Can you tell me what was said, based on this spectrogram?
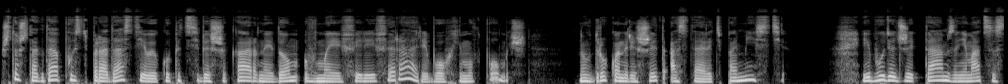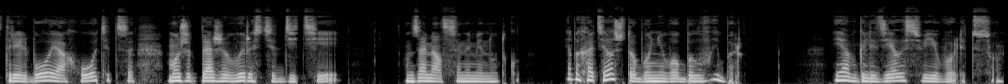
Что ж, тогда пусть продаст его и купит себе шикарный дом в Мейфере и Феррари, бог ему в помощь. Но вдруг он решит оставить поместье. И будет жить там, заниматься стрельбой, охотиться, может, даже вырастет детей. Он замялся на минутку. Я бы хотел, чтобы у него был выбор. Я вгляделась в его лицо.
